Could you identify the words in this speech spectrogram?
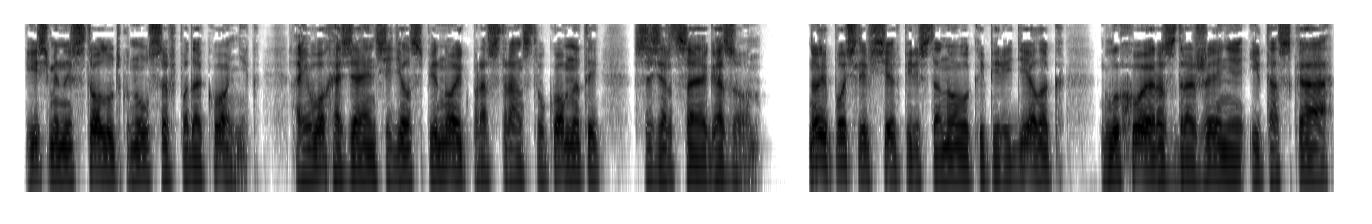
письменный стол уткнулся в подоконник, а его хозяин сидел спиной к пространству комнаты, созерцая газон. Но и после всех перестановок и переделок глухое раздражение и тоска,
